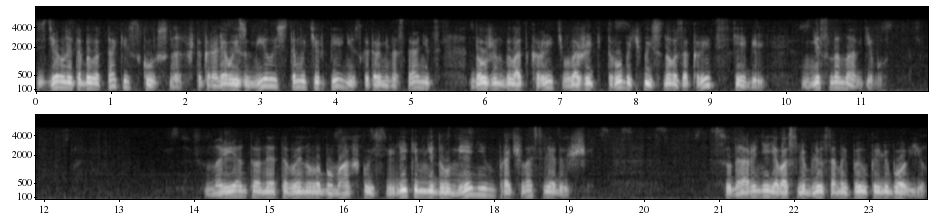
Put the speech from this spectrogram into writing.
Сделано это было так искусно, что королева изумилась тому терпению, с которым иностранец должен был открыть, вложить в трубочку и снова закрыть стебель, не сломав его. Мария Антуанетта вынула бумажку и с великим недоумением прочла следующее. «Сударыня, я вас люблю самой пылкой любовью.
